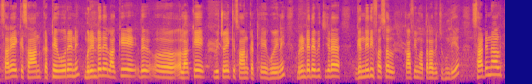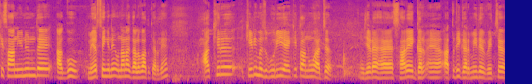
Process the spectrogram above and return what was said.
ਸਾਰੇ ਕਿਸਾਨ ਇਕੱਠੇ ਹੋ ਰਹੇ ਨੇ। ਮਰਿੰਡੇ ਦੇ ਇਲਾਕੇ ਦੇ ਇਲਾਕੇ ਵਿੱਚੋਂ ਇਹ ਕਿਸਾਨ ਇਕੱਠੇ ਹੋਏ ਨੇ। ਮਰਿੰਡੇ ਦੇ ਵਿੱਚ ਜਿਹੜਾ ਗੰਨੇ ਦੀ ਫਸਲ ਕਾਫੀ ਮਾਤਰਾ ਵਿੱਚ ਹੁੰਦੀ ਹੈ। ਸਾਡੇ ਨਾਲ ਕਿਸਾਨ ਯੂਨੀਅਨ ਦੇ ਆਗੂ ਮੇਹਰ ਸਿੰਘ ਨੇ, ਉਹਨਾਂ ਨਾਲ ਗੱਲਬਾਤ ਕਰਦੇ ਹਾਂ। ਆਖਿਰ ਕਿਹੜੀ ਮਜਬੂਰੀ ਹੈ ਕਿ ਤੁਹਾਨੂੰ ਅੱਜ ਜਿਹੜਾ ਹੈ ਸਾਰੇ ਗਰ- ਅੱਤ ਦੀ ਗਰਮੀ ਦੇ ਵਿੱਚ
